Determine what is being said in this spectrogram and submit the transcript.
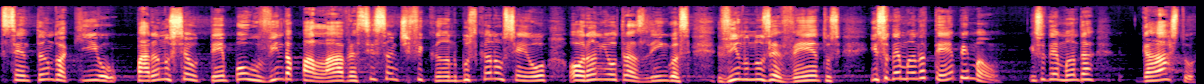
sentando aqui, ou parando o seu tempo, ouvindo a palavra, se santificando, buscando o Senhor, orando em outras línguas, vindo nos eventos? Isso demanda tempo, irmão. Isso demanda gasto,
